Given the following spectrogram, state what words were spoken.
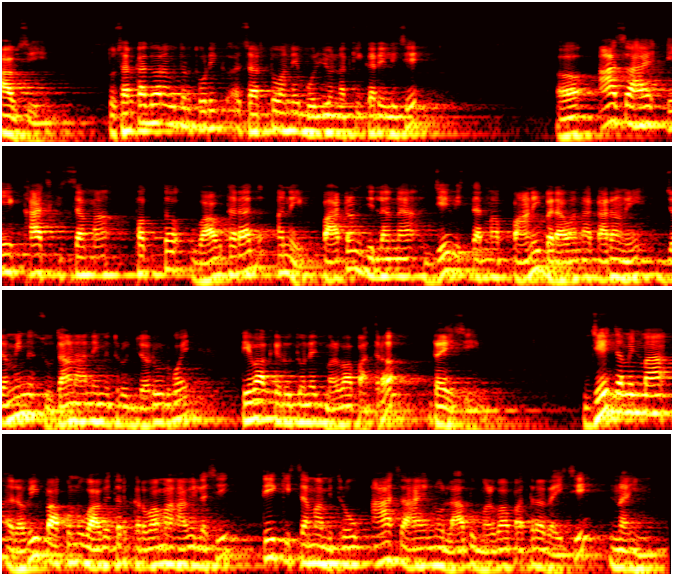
આવશે. તો સરકાર દ્વારા મિત્રો થોડીક શરતો અને બોલીઓ નક્કી કરેલી છે. આ સહાય એ ખાસ કિસ્સામાં ફક્ત વાવથરાદ અને પાટણ જિલ્લાના જે વિસ્તારમાં પાણી ભરાવાના કારણે જમીન સુધારણાની મિત્રો જરૂર હોય તેવા ખેડૂતોને જ મળવાપાત્ર રહેશે જે જમીનમાં રવિ પાકોનું વાવેતર કરવામાં આવેલ હશે તે કિસ્સામાં મિત્રો આ સહાયનો લાભ મળવાપાત્ર રહેશે નહીં.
